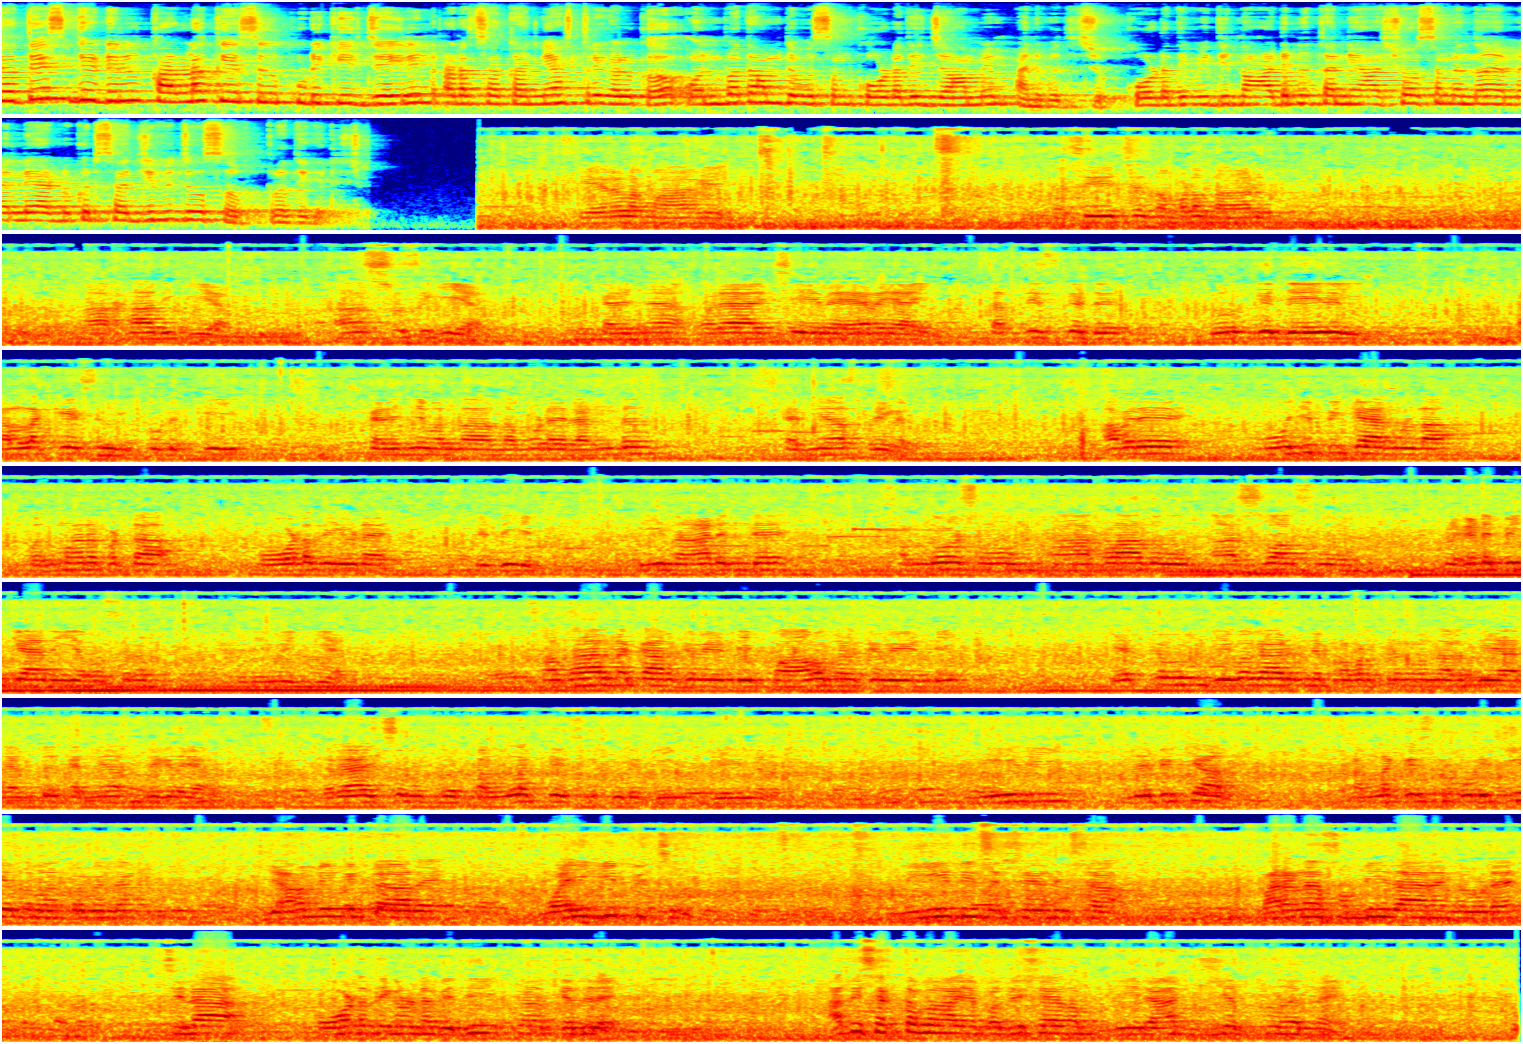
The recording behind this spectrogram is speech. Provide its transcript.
ഛത്തീസ്ഗഡിൽ കള്ളക്കേസിൽ കുടുക്കി ജയിലിൽ അടച്ച കന്യാസ്ത്രീകൾക്ക് ഒൻപതാം ദിവസം കോടതി ജാമ്യം അനുവദിച്ചു. കോടതി വിധി നാടിന് തന്നെ ആശ്വാസമെന്ന് M L A advocate Sajeev Joseph പ്രതികരിച്ചു. കേരളമാകെ പ്രത്യേകിച്ച് നമ്മുടെ നാട് ആഹ്ലാദിക്കുകയാണ് ആശ്വസിക്കുകയാണ്. കഴിഞ്ഞ ഒരാഴ്ചയിലേറെയായി ഛത്തീസ്ഗഡ് ദുർഗ് ജയിലിൽ കള്ളക്കേസിൽ കുടുക്കി കഴിഞ്ഞു വന്ന നമ്മുടെ രണ്ട് കന്യാസ്ത്രീകൾ. അവരെ മോചിപ്പിക്കാനുള്ള ബഹുമാനപ്പെട്ട കോടതിയുടെ വിധിയിൽ ഈ നാടിന്റെ സന്തോഷവും ആഹ്ലാദവും ആശ്വാസവും പ്രകടിപ്പിക്കാൻ ഈ അവസരം വിനിയോഗിക്കുകയാണ് സാധാരണക്കാർക്ക് വേണ്ടി പാവങ്ങൾക്ക് വേണ്ടി ഏറ്റവും ജീവകാരുണ്യ പ്രവർത്തനങ്ങൾ നടത്തിയ രണ്ട് കന്യാസ്ത്രീകളെയാണ് ഒരാഴ്ച മുമ്പ് കള്ളക്കേസിൽ കുടുക്കി ജയിലിലടച്ചത് നീതി ലഭിക്കാതെ കള്ളക്കേസിൽ കുടുക്കിയെന്ന് മാത്രമല്ല ജാമ്യം കിട്ടാതെ വൈകിപ്പിച്ചു നീതി നിഷേധിച്ച ഭരണ സംവിധാനങ്ങളുടെ ചില കോടതികളുടെ വിധികൾക്കെതിരെ അതിശക്തമായ പ്രതിഷേധം ഈ രാജ്യത്ത് തന്നെ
